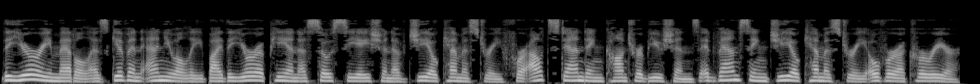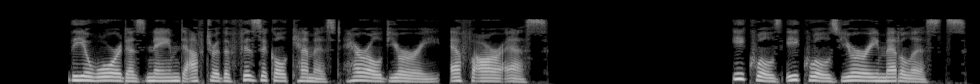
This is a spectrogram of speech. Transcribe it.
The Urey medal is given annually by the European Association of Geochemistry for outstanding contributions advancing geochemistry over a career. The award is named after the physical chemist Harold Urey, FRS. Urey medalists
